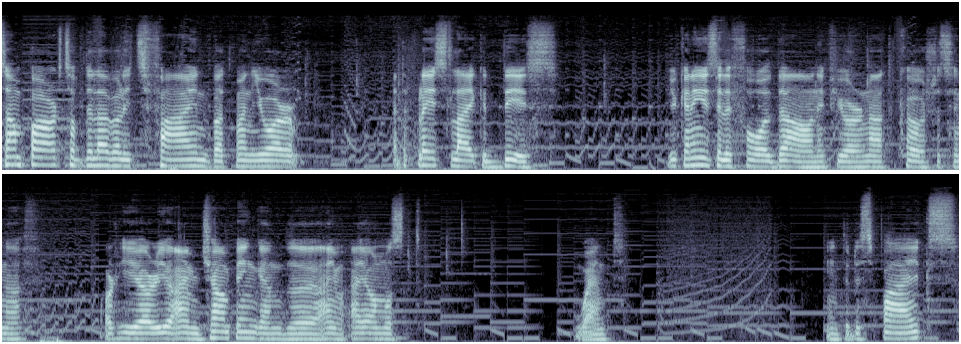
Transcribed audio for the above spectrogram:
Some parts of the level it's fine, but when you are at a place like this, you can easily fall down if you are not cautious enough. Or here you, I'm jumping and uh, I'm, I almost went into the spikes.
